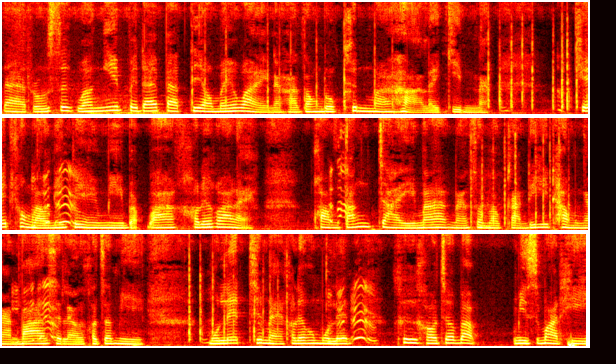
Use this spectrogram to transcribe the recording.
แต่รู้สึกว่างีบไปได้แป๊บเดียวไม่ไหวนะคะ ต้องลุกขึ้นมาหาอะไรกินนะ เคสของเรานี่เป็นมีแบบว่าเขาเรียกว่าอะไร ความตั้งใจมากนะสำหรับการที่ทำงานบ้านเสร็จแล้วเขาจะมีมูเลตใช่ไหมเขาเรียกว่ามูเลตคือเขาจะแบบมีสมาธิ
